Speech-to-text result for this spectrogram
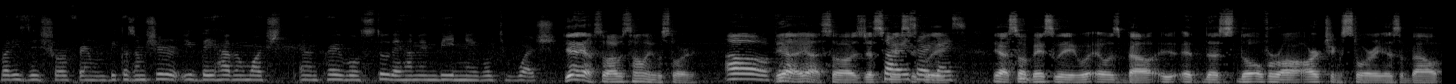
What is this short film? Because I'm sure if they haven't watched Incredibles 2, they haven't been able to watch. Yeah, yeah. So I was telling you the story. Oh, okay. Yeah, yeah. So I was just Sorry, basically. sorry, guys. Yeah, so basically, it was about it, it, the the overall arching story is about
